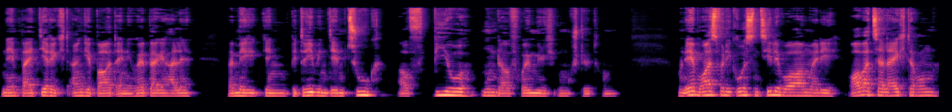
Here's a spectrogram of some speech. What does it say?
nebenbei direkt angebaut eine Heubergehalle, weil wir den Betrieb in dem Zug auf Bio und auf Heumilch umgestellt haben. Und eben eines von die großen Ziele war einmal die Arbeitserleichterung.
